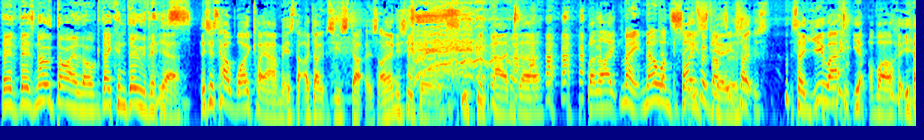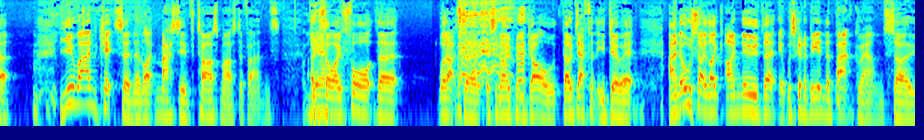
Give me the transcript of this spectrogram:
There, there's no dialogue. They can do this. Yeah, this is how woke I am. Is that I don't see stutters. I only see beards. and uh, but like Mate, no one both sees of you. stutters. So so you and yeah, well yeah, you and Kitson are like massive Taskmaster fans, and Yeah. so I thought that well, that's a it's an open goal. They'll definitely do it. And also, like I knew that it was going to be in the background, so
